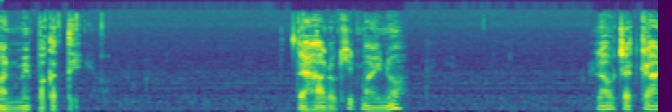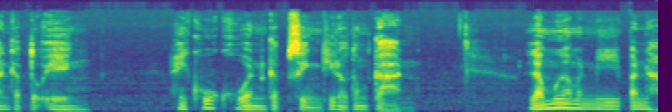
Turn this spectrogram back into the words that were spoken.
มันไม่ปกติ แต่หากเราคิดใหม่เนาะเราจัดการกับตัวเอง ให้คู่ควรกับสิ่งที่เราต้องการ แล้วเมื่อมันมีปัญห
